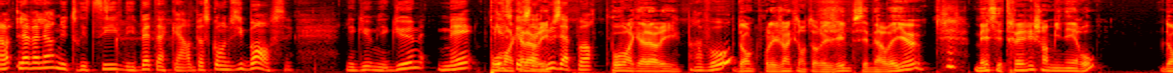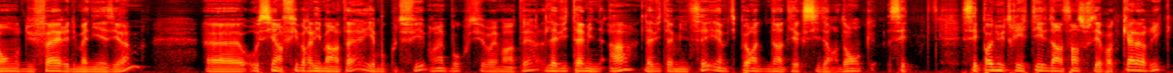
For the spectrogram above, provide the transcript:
Alors, la valeur nutritive des bêtes à parce qu'on dit, bon, c'est légumes, légumes, mais qu'est-ce que ça nous apporte? Pauvre en calories. Bravo. Donc, pour les gens qui sont au régime, c'est merveilleux. Mais c'est très riche en minéraux, dont du fer et du magnésium. Euh, aussi en fibres alimentaires, il y a beaucoup de fibres, hein, beaucoup de fibres alimentaires. La vitamine A, la vitamine C et un petit peu d'antioxydants. Donc, c'est c'est pas nutritif dans le sens où c'est pas calorique,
